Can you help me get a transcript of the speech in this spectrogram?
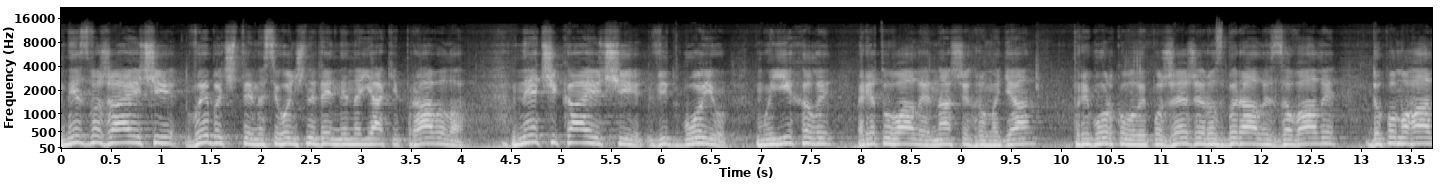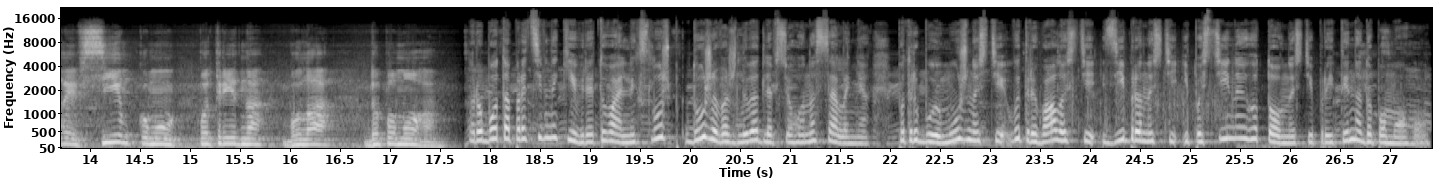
не зважаючи, вибачте, на сьогоднішній день не на які правила, не чекаючи відбою, ми їхали, рятували наших громадян, приборкували пожежі, розбирали завали, допомагали всім, кому потрібна була допомога. Робота працівників рятувальних служб дуже важлива для всього населення. Потребує мужності, витривалості, зібраності і постійної готовності прийти на допомогу.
